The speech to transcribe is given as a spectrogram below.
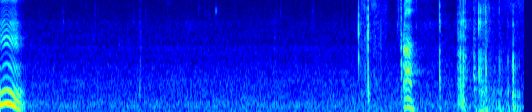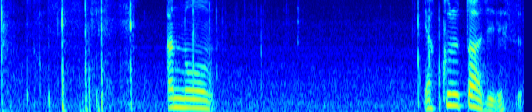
うん。あ、あの、ヤクルト味です。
